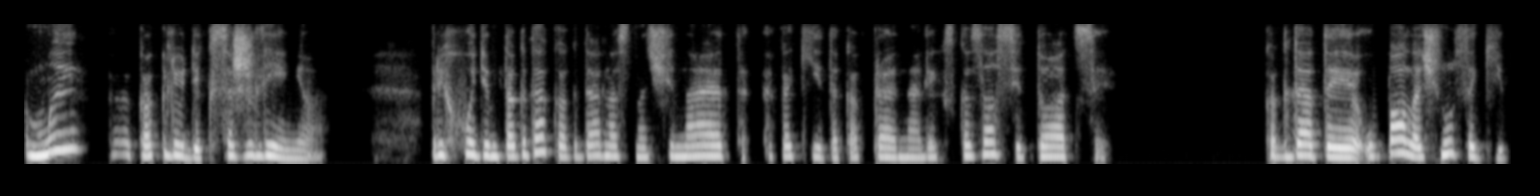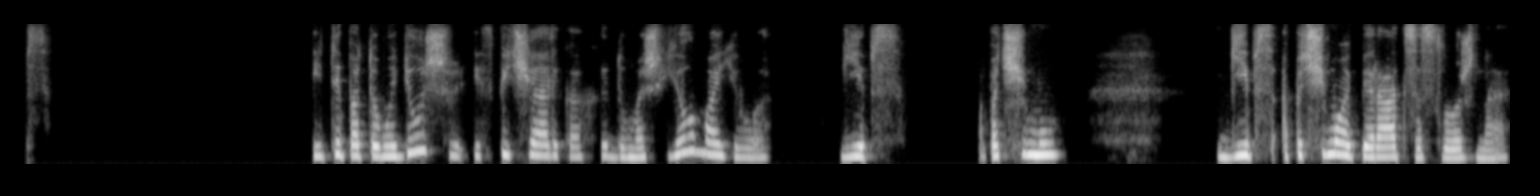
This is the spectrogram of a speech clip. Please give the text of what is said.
мы, как люди, к сожалению, приходим тогда, когда нас начинают какие-то, как правильно Олег сказал, ситуации когда ты упал, очнулся гипс. И ты потом идешь и в печальках и думаешь, ё-моё, гипс. А почему? Гипс. А почему операция сложная?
